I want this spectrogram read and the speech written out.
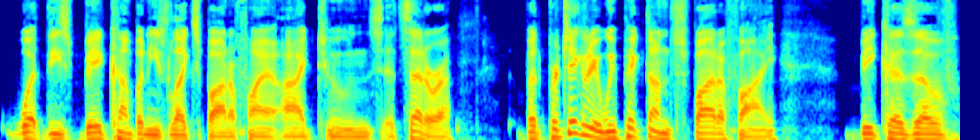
what these big companies like Spotify, iTunes, etc. But particularly we picked on Spotify because of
